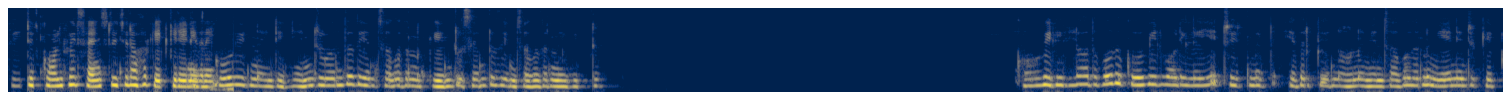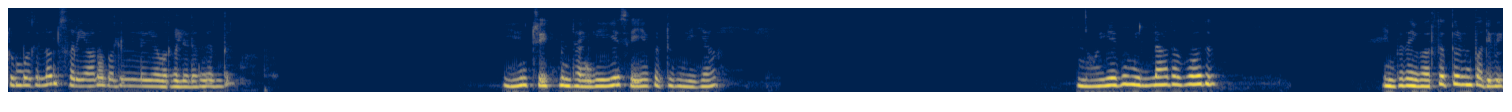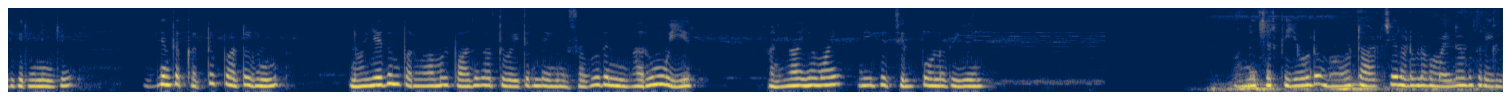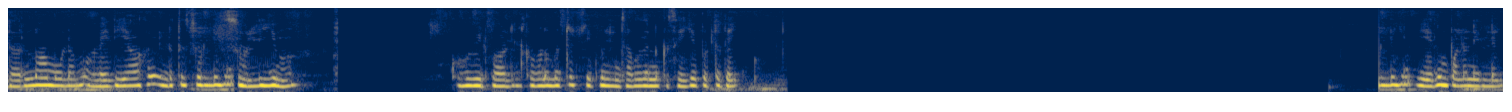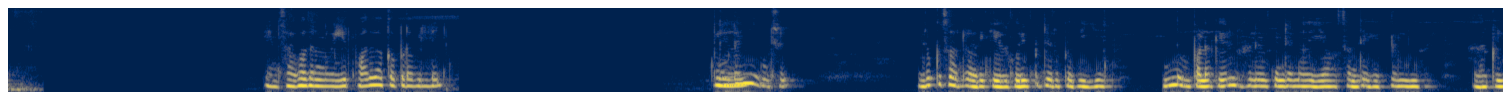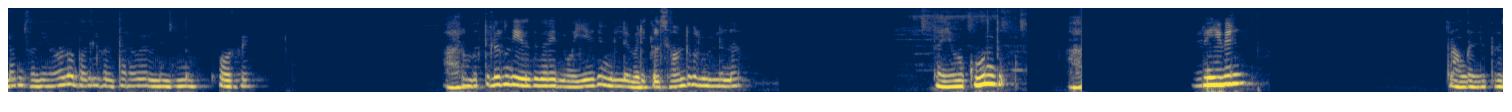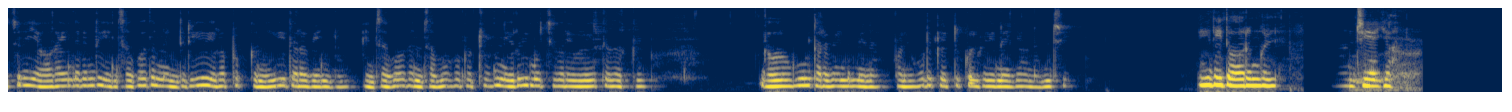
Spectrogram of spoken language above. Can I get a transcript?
சீட்டட் குவாலிஃபைட் சயின்ஸ் டீச்சராக கேட்கிறேன் இதனை. கோவிட் நைன்டீன் என்று வந்தது என் சகோதரனுக்கு என்று சென்றது என் சகோதரனை விட்டு. கோவிட் இல்லாத போது கோவிட் வார்டிலேயே ட்ரீட்மெண்ட் எதற்கு நானும் என் சகோதரனும் ஏன் என்று கேட்கும் போதெல்லாம் சரியான பதில் இல்லை அவர்களிடமிருந்து. ஏன் ட்ரீட்மெண்ட் அங்கேயே செய்யப்பட்டது ஐயா? நோய் எதுவும் இல்லாத போது என்பதை வருத்தத்துடன் பதிவிடுகிறேன் இங்கே மிகுந்த கட்டுப்பாட்டுடன் நோய் பரவாமல் பாதுகாத்து வைத்திருந்த எனது சகோதரன் அரும் உயிர் அநியாயமாய் ஜிஹெச்சில் போனது ஏன்? முன்னெச்சரிக்கையோடு மாவட்ட ஆட்சியர் அலுவலகம் மயிலாடுதுறையில் தர்ணா மூலம் அமைதியாக எடுத்துச் சொல்லி சொல்லியும் கோவிட் வார்டில் கவனமற்ற ட்ரீட்மெண்ட் என் சகோதரனுக்கு செய்யப்பட்டதை சொல்லியும் ஏதும் பலனில்லை என் சகோதரன் உயிர் பாதுகாக்கப்படவில்லை. இல்லை என்று இறப்பு சான்று அறிக்கையில் குறிப்பிட்டிருப்பது ஏன்? இன்னும் பல கேள்விகள் இருக்கின்றன ஐயா. சந்தேக கேள்விகள். அதற்கெல்லாம் சரியான பதில்கள் தரவில்லை இன்னும் அவர்கள். ஆரம்பத்திலிருந்து இதுவரை நோய் ஏதும் இல்லை. மெடிக்கல் சான்றுகள் உள்ளன. தயவு கூர்ந்து. விரைவில் தாங்கள் இப்பிரச்சனையை ஆராய்ந்தறிந்து என் சகோதரன் திடீர் இறப்புக்கு நீதி தர வேண்டும். என் சகோதரன் சமூக பற்றுடன் இறுதி மூச்சு வரை உழைத்ததற்கு கௌரவமும் தர வேண்டும் என பணியோடு கேட்டுக்கொள்கிறேன் ஐயா. நன்றி. நீதி தாருங்கள். நன்றி ஐயா.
